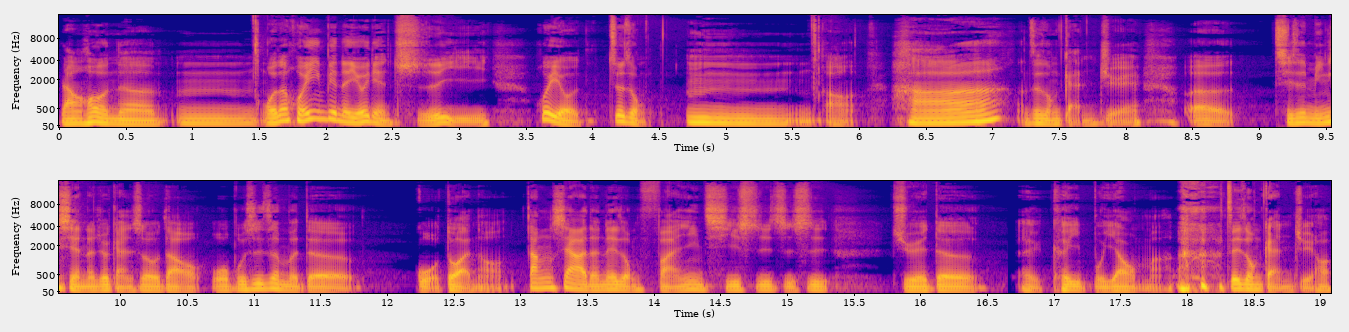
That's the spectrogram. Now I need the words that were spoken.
然后呢，嗯，我的回应变得有点迟疑，会有这种嗯哦哈这种感觉，呃，其实明显的就感受到我不是这么的。果断哦，当下的那种反应其实只是觉得，呃，可以不要吗？这种感觉哈，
